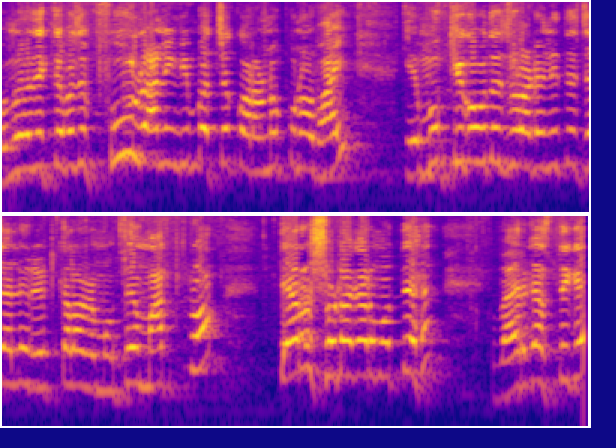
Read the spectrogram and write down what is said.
বন্ধুরা দেখতে পাচ্ছেন ফুল রানিং ডিম বাচ্চা করানো কোনো ভাই। এই মুখ্য কবুতর জোড়াটা নিতে চাইলে রেড কালারের মধ্যে মাত্র তেরোশো টাকার মধ্যে ভাইয়ের কাছ থেকে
